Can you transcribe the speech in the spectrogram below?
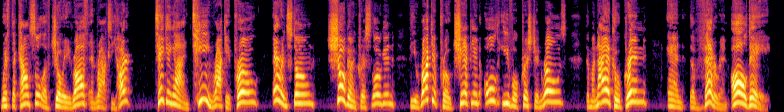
with the council of Joey Roth and Roxy Hart, taking on Team Rocket Pro, Aaron Stone, Shogun Chris Logan, the Rocket Pro champion Old Evil Christian Rose, the Maniacal Grin, and the veteran all day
